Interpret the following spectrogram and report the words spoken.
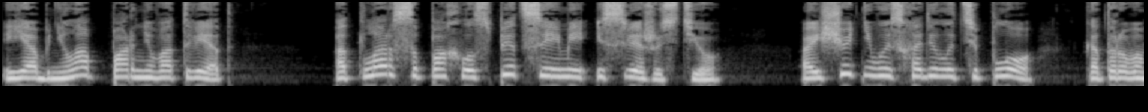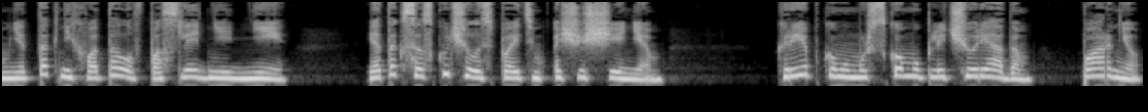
и я обняла парня в ответ. От Ларса пахло специями и свежестью. А еще от него исходило тепло, которого мне так не хватало в последние дни. Я так соскучилась по этим ощущениям. крепкому мужскому плечу рядом, парню,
